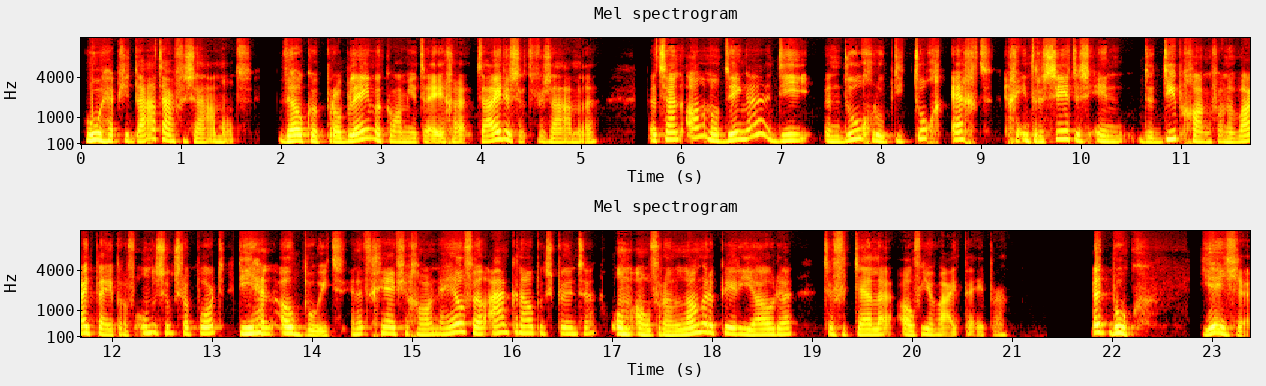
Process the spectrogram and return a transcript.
Hoe heb je data verzameld? Welke problemen kwam je tegen tijdens het verzamelen? Het zijn allemaal dingen die een doelgroep die toch echt geïnteresseerd is in de diepgang van een whitepaper of onderzoeksrapport, die hen ook boeit. En het geeft je gewoon heel veel aanknopingspunten om over een langere periode te vertellen over je whitepaper. Het boek. Jeetje,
